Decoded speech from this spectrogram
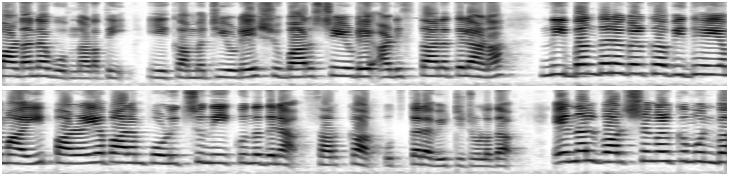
പഠനവും നടത്തി. ഈ കമ്മിറ്റിയുടെ ശുപാർശയുടെ അടിസ്ഥാനത്തിലാണ് നിബന്ധനകൾക്ക് വിധേയമായി പഴയ പാലം പൊളിച്ചു നീക്കുന്നതിന് സർക്കാർ ഉത്തരവിട്ടിട്ടുള്ളത്. എന്നാൽ വർഷങ്ങൾക്ക് മുൻപ്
